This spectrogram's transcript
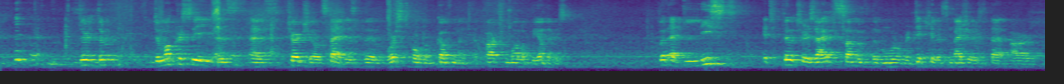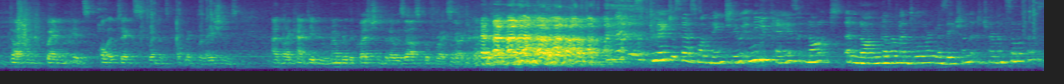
the, the, democracy, as, as Churchill said, is the worst form of government apart from all of the others. But at least it filters out some of the more ridiculous measures that are done when it's politics, when it's public relations. And I can't even remember the question that I was asked before I started. Can I just ask one thing too? In the UK, is it not a non-governmental organization that determines some of this?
